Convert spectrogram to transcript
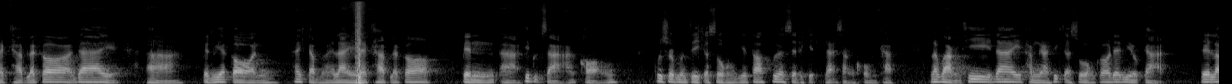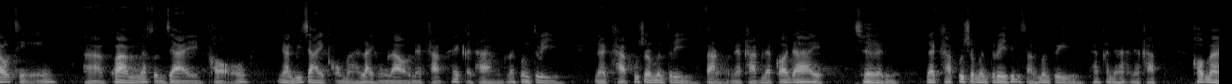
นะครับแล้วก็ได้เป็นวิทยากรให้กับมหาวิทยาลัยนะครับ แล้วก็เป็นที่ปรึกษาของผู้ช่วยมนตรีกระทรวงดิจิทัลเพื่อเศรษฐกิจและสังคมครับ ระหว่างที่ได้ทำงานที่กระทรวงก็ได้มีโอกาสได้เล่าถึงความน่าสนใจของงานวิจัยของมหาวิทยาลัยของเรานะครับ ให้กับทางรัฐมนตรีนะครับ ผู้ช่วยรัฐมนตรีฟังนะครับ แล้วก็ได้เชิญนะครับผู้ช่วยรัฐมนตรีที่ปรึกษารัฐมนตรีทั้งคณะนะครับ เข้ามา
